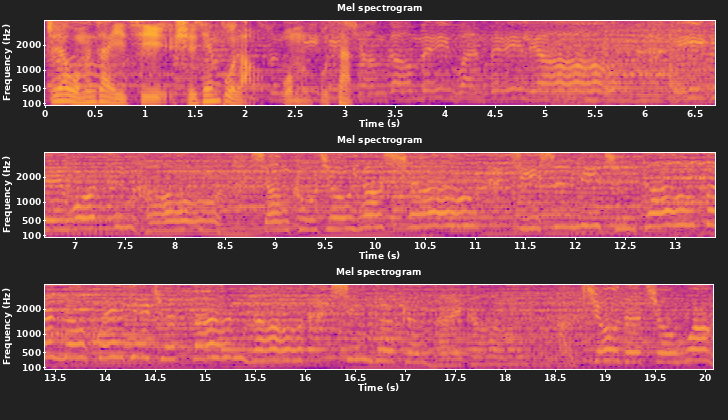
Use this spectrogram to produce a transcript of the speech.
只要我们在一起，时间不老，我们不散。想哭就要笑。其实你知道，烦恼会解决烦恼，新的刚来到，那旧的就忘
